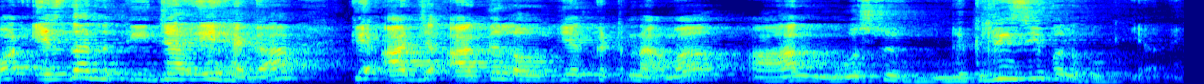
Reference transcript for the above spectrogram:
ਔਰ ਇਸ ਦਾ ਨਤੀਜਾ ਇਹ ਹੈਗਾ ਕਿ ਅੱਜ ਅੱਗ ਲਾਉਣ ਦੀਆਂ ਘਟਨਾਵਾਂ ਆਲਮੋਸਟ ਨਿਗਲੀਜੀਬਲ ਹੋ ਗਈਆਂ ਨੇ।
